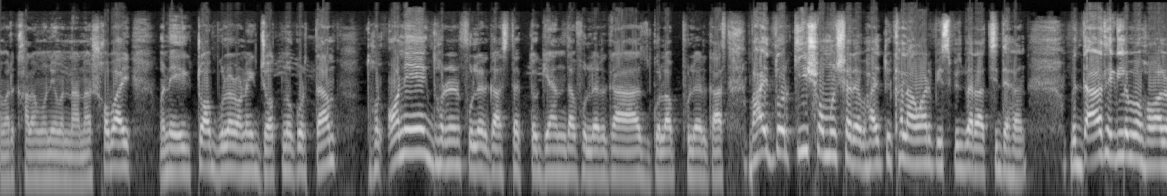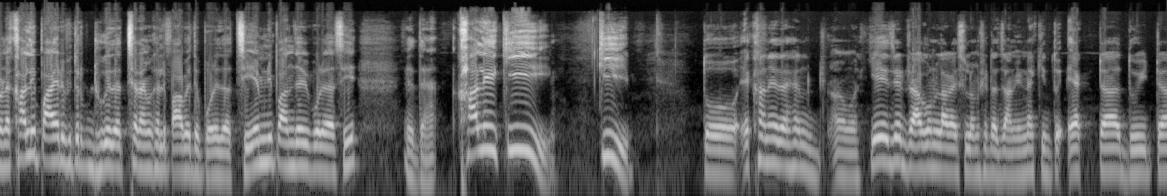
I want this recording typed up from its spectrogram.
আমার খালামণি, আমার নানা সবাই মানে এই টবগুলোর অনেক যত্ন করতাম। তখন অনেক ধরনের ফুলের গাছ থাকতো গেন্দা ফুলের গাছ, গোলাপ ফুলের গাছ। ভাই, তোর কি সমস্যা রে ভাই? তুই খালি আমার পিস পিস বেড়াচ্ছি দেখান। দাঁড়া থাকলে ভালো না। খালি পায়ের ভিতর ঢুকে যাচ্ছে আর আমি খালি পা বেঁধে পড়ে যাচ্ছি। এমনি পাঞ্জাবি পরে আছি। এ দেখ, খালি কি? কি? তো এখানে দেখেন কে যে ড্রাগন লাগাইছিলাম সেটা জানি না, কিন্তু একটা, দুইটা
